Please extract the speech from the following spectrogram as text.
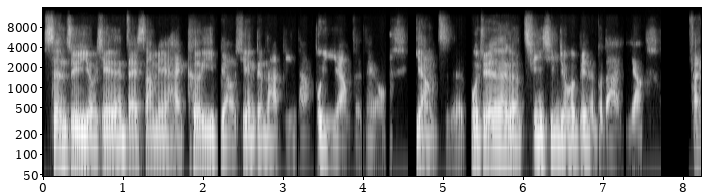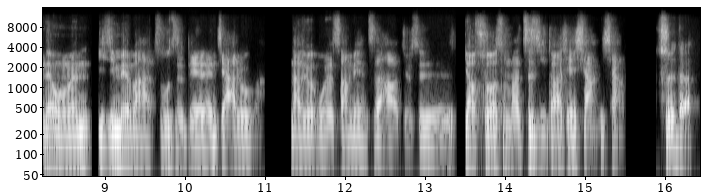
甚至于有些人在上面还刻意表现跟他平常不一样的那种样子，我觉得那个情形就会变得不大一样。反正我们已经没有办法阻止别人加入嘛，那就我上面只好就是要说什么，自己都要先想一想。是的，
